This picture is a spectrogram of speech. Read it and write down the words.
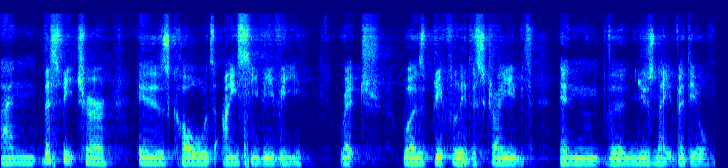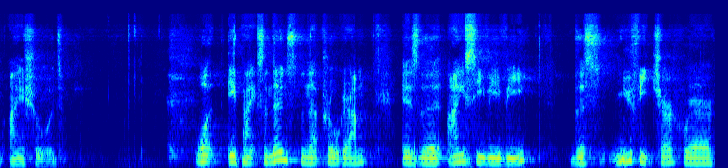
And this feature is called ICVV, which was briefly described in the Newsnight video I showed. What APACS announced in that program is the ICVV, this new feature where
